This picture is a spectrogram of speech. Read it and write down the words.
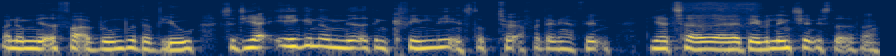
var nomineret for A Room with a View. Så de har ikke nomineret den kvindelige instruktør for den her film. De har taget øh, David Lynch ind i stedet for.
